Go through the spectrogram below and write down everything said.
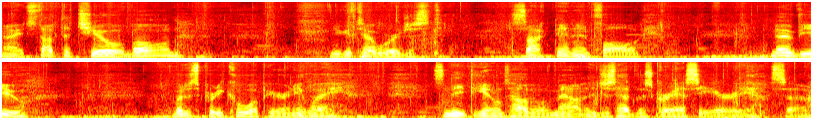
All right, stop the Cheoah Bald. You can tell we're just socked in in fog. No view, but it's pretty cool up here anyway. It's neat to get on top of a mountain and just have this grassy area, so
